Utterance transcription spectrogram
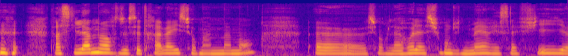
enfin si l'amorce de ce travail sur ma maman, euh, sur la relation d'une mère et sa fille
